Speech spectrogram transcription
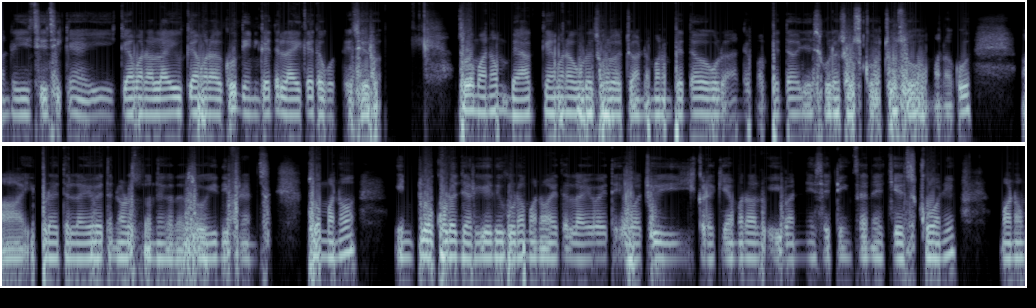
అంటే ఈ సీసీ కే ఈ కెమెరా లైవ్ కెమెరాకు దీనికైతే లైక్ అయితే కొట్టేసారు. సో మనం బ్యాక్ కెమెరా కూడా చూడవచ్చు అంటే మనం పెద్దగా కూడా అంటే పెద్దగా చేసి కూడా చూసుకోవచ్చు. సో మనకు ఇప్పుడైతే లైవ్ అయితే నడుస్తుంది కదా. సో ఇది ఫ్రెండ్స్. సో మనం ఇంట్లో కూడా జరిగేది కూడా మనం అయితే లైవ్ అయితే ఇవ్వచ్చు. ఇక్కడ కెమెరాలు ఇవన్నీ సెట్టింగ్స్ అనేవి చేసుకొని మనం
